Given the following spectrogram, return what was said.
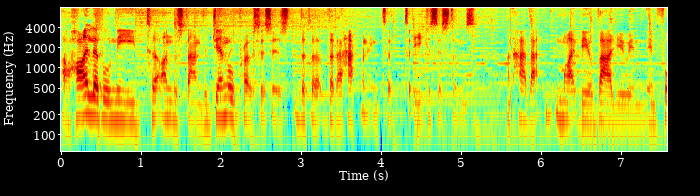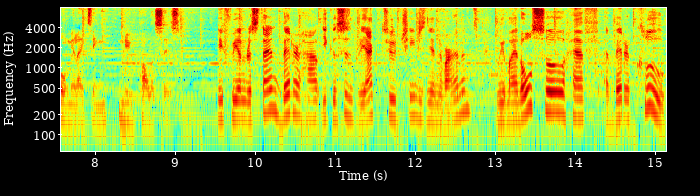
a high level need to understand the general processes that are, that are happening to, to ecosystems and how that might be of value in, in formulating new policies. If we understand better how ecosystems react to changes in the environment, we might also have a better clue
